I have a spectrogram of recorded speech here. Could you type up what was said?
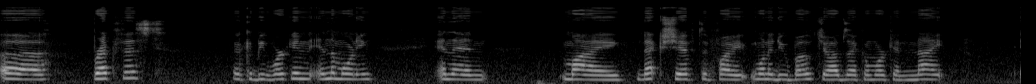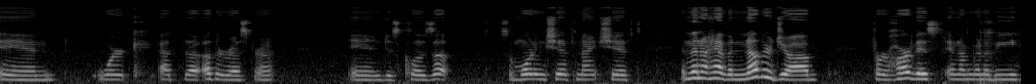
uh, breakfast I could be working in the morning, and then my next shift, if I want to do both jobs, I can work at night and work at the other restaurant and just close up. So morning shift, night shift, and then I have another job for harvest, and I'm gonna be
